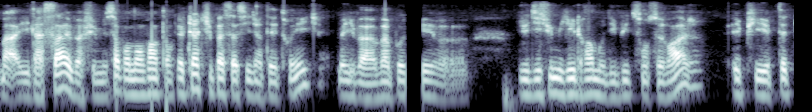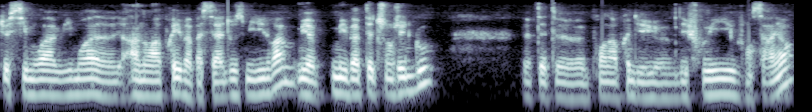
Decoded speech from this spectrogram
bah il a ça, il va fumer ça pendant 20 ans. Quelqu'un qui passe à cigarette électronique, bah, il va vapoter euh, du 18 mg au début de son sevrage. Et puis peut-être que 6 mois, 8 mois, un an après, il va passer à 12 mg, mais, mais il va peut-être changer de goût. Il va peut-être euh, prendre après des, des fruits ou j'en sais rien.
